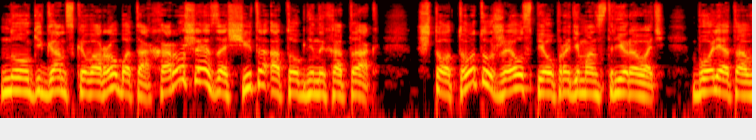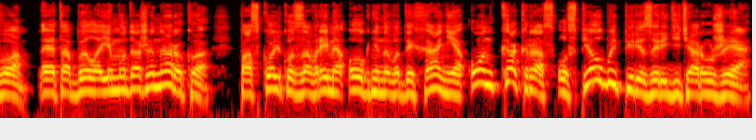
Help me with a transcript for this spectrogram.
но у гигантского робота хорошая защита от огненных атак, что тот уже успел продемонстрировать. Более того, это было ему даже на руку, поскольку за время огненного дыхания он как раз успел бы перезарядить оружие.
